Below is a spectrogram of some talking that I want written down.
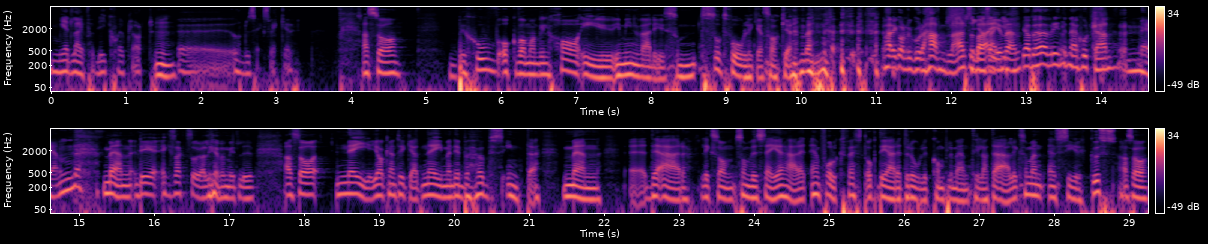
med livepublik självklart mm. eh, under sex veckor? Alltså, behov och vad man vill ha är ju i min värld är så, så två olika saker. Men Varje gång du går och handlar så bara Jajamän. jag behöver inte den här skjortan, men... Men det är exakt så jag lever mitt liv. Alltså, nej, jag kan tycka att nej, men det behövs inte. Men eh, det är liksom, som vi säger här, en folkfest och det är ett roligt komplement till att det är liksom en, en cirkus. Alltså,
